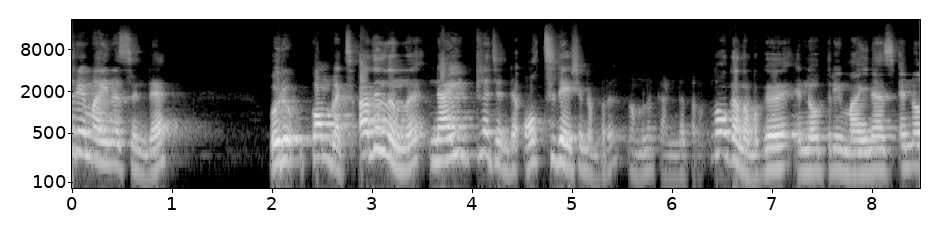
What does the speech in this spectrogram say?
three മൈനസിന്റെ ഒരു കോംപ്ലക്സ് അതിൽ നിന്ന് നൈട്രജന്റെ ഓക്സിഡേഷൻ നമ്പർ നമ്മൾ കണ്ടെത്തണം. നോക്കാം നമുക്ക് N O three minus N O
